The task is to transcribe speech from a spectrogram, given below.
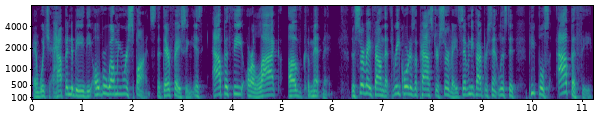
and which happened to be the overwhelming response that they're facing is apathy or lack of commitment. The survey found that three quarters of pastors surveyed, 75% listed people's apathy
